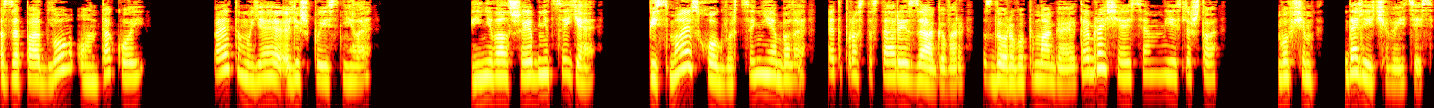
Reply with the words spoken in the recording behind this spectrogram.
западло, он такой. Поэтому я лишь пояснила. И не волшебница я. Письма из Хогвартса не было. Это просто старый заговор. Здорово помогает. Обращайся, если что. В общем, долечивайтесь.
